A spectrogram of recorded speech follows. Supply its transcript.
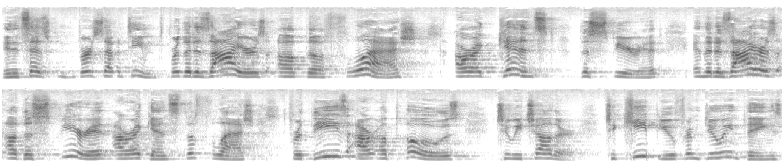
And it says, verse 17, for the desires of the flesh are against the Spirit, and the desires of the Spirit are against the flesh, for these are opposed to each other, to keep you from doing things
